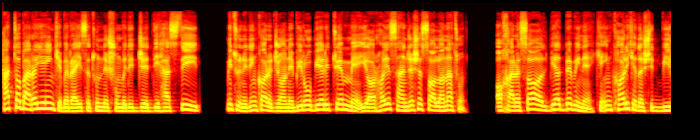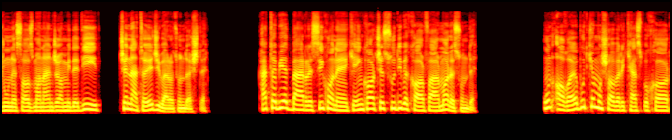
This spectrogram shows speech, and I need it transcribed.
حتی برای اینکه به رئیستون نشون بدید جدی هستید، می‌تونید این کار جانبی رو بیارید توی معیارهای سنجش سالانتون. آخر سال بیاد ببینه که این کاری که داشتید بیرون سازمان انجام می‌دادید چه نتایجی براتون داشته. حتی بیاد بررسی کنه که این کار چه سودی به کارفرما رسونده. اون آقای بود که مشاور کسب و کار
